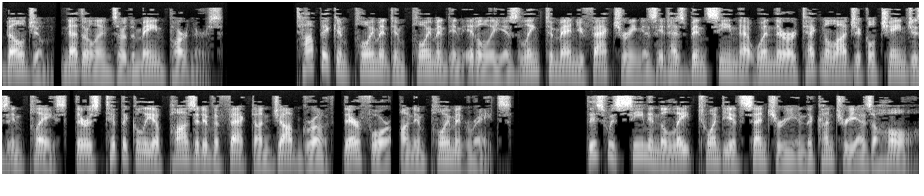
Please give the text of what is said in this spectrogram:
Belgium, Netherlands are the main partners. Topic employment Employment in Italy is linked to manufacturing as it has been seen that when there are technological changes in place, there is typically a positive effect on job growth, therefore, on employment rates. This was seen in the late 20th century in the country as a whole.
